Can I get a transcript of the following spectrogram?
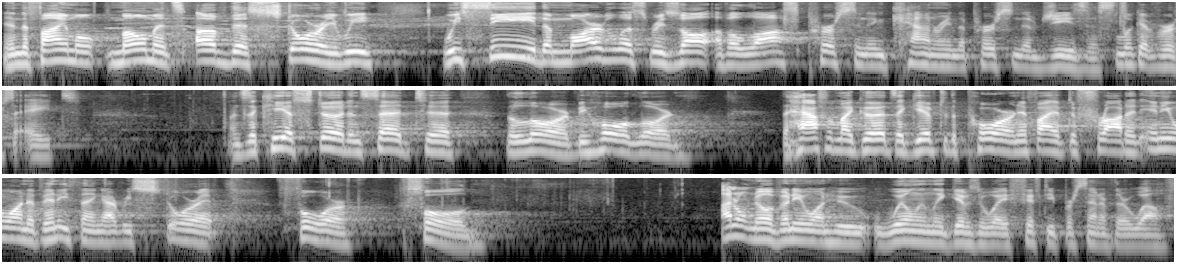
In the final moments of this story, we, we see the marvelous result of a lost person encountering the person of Jesus. Look at verse 8. And Zacchaeus stood and said to the Lord, Behold, Lord, the half of my goods I give to the poor, and if I have defrauded anyone of anything, I restore it fourfold. I don't know of anyone who willingly gives away 50% of their wealth.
